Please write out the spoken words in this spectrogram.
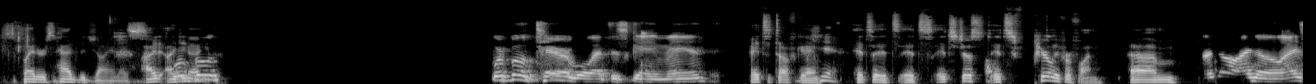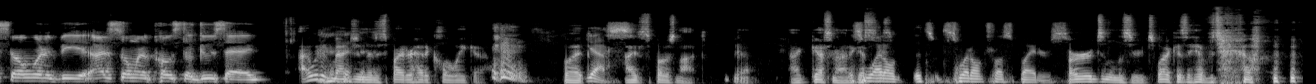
spiders had vaginas. I, I We're didn't. both- We're both terrible at this game, man. It's a tough game. Yeah. It's it's it's it's just it's purely for fun. Um, I know, I know. I just don't want to be. I just don't want to post a goose egg. I would imagine that a spider had a cloaca, but yes. I suppose not. Yeah, I guess not. I that's guess why I don't. That's, that's why I don't trust spiders. birds and lizards. Why? Because they have vagina.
